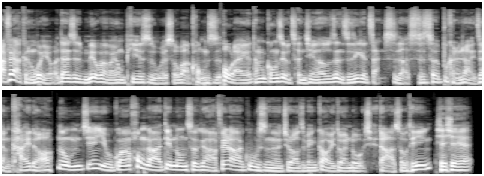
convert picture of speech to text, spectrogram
阿菲拉可能会有，但是没有办法用 PS 五的手把控制。后来他们公司有澄清，他说这只是一个展示啊，实车不可能让你这样开的哦。那我们今天有关 Honda 的电动车跟阿菲拉的故事呢，就到这边告一段落，谢谢大家收听，谢谢。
